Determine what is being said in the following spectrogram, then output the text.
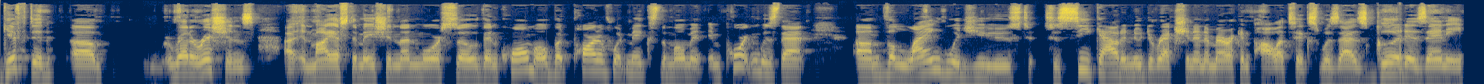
gifted uh, rhetoricians, in my estimation, none more so than Cuomo. But part of what makes the moment important was that um, the language used to seek out a new direction in American politics was as good as any,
